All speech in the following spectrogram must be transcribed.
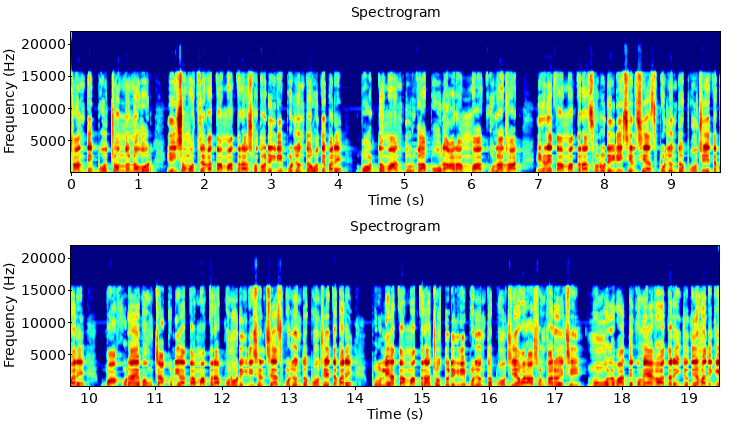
শান্তিপুর, চন্দননগর, এই সমস্ত জায়গার তাপমাত্রা সতেরো ডিগ্রি পর্যন্ত হতে পারে। বর্ধমান, দুর্গাপুর, আরামবাগ কোলাঘাট, এখানে তাপমাত্রা ষোলো ডিগ্রি সেলসিয়াস পর্যন্ত পৌঁছে যেতে পারে। বাঁকুড়া এবং চাকুলিয়া তাপমাত্রা পনেরো ডিগ্রি সেলসিয়াস পর্যন্ত পৌঁছে যেতে পারে। পুরুলিয়ার তাপমাত্রা চোদ্দ ডিগ্রি পর্যন্ত পৌঁছে যাওয়ার আশঙ্কা রয়েছে। মঙ্গলবার দেখুন, এগারো তারিখ যদি দেখি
